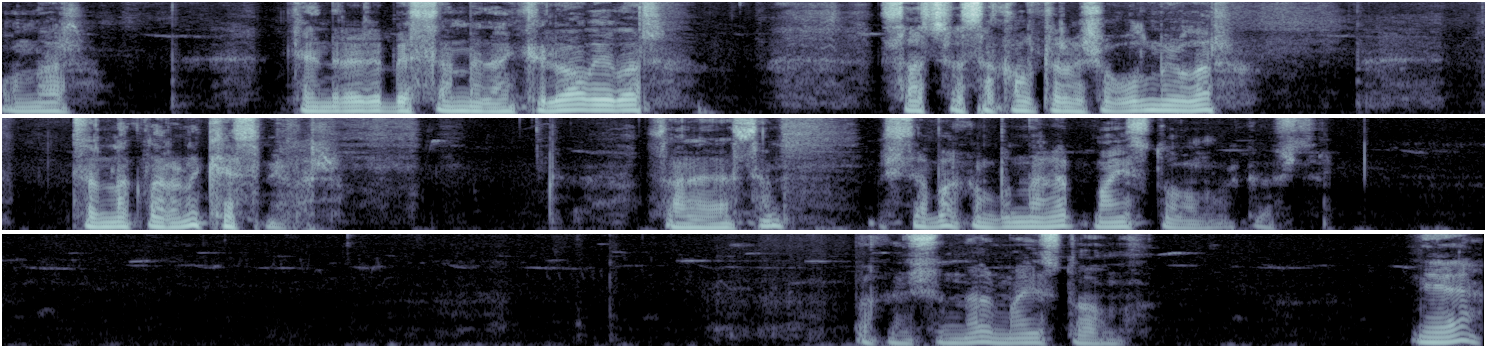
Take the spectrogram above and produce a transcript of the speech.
Onlar kendileri beslenmeden kilo alıyorlar. Saç ve sakal tıraşı olmuyorlar. Tırnaklarını kesmiyorlar. Zannedersem. İşte bakın bunlar hep Mayıs doğumu arkadaşlar. Bakın şunlar Mayıs doğumu. Niye?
